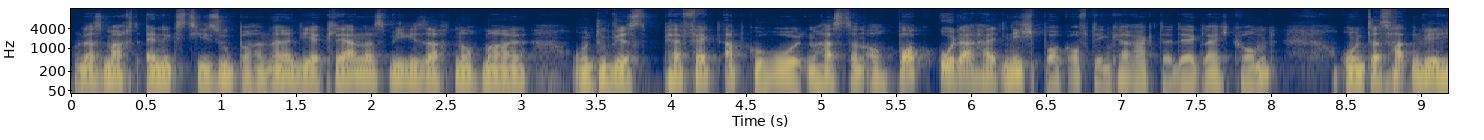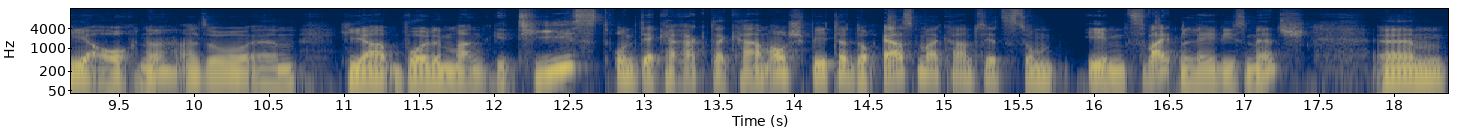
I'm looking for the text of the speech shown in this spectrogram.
Und das macht NXT super. Ne? Die erklären das, wie gesagt, nochmal und du wirst perfekt abgeholt und hast dann auch Bock oder halt nicht Bock auf den Charakter, der gleich kommt. Und das hatten wir hier auch. Ne? Also ähm, hier wurde man geteased und der Charakter kam auch später. Doch erstmal kam es jetzt zum eben zweiten Ladies-Match. Ähm,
